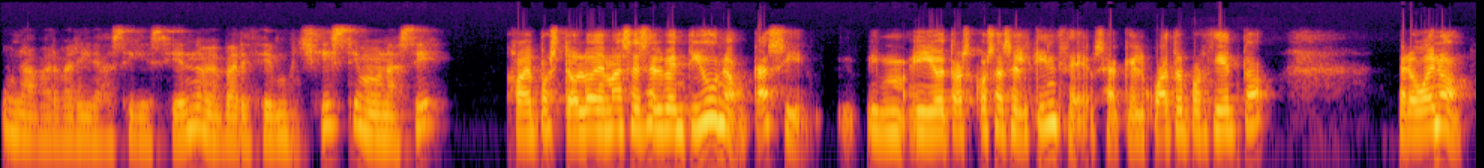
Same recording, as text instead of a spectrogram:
Una barbaridad sigue siendo, me parece muchísimo aún así. Joder, pues todo lo demás es el 21, casi, y, otras cosas el 15, o sea que el 4%. Pero bueno,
